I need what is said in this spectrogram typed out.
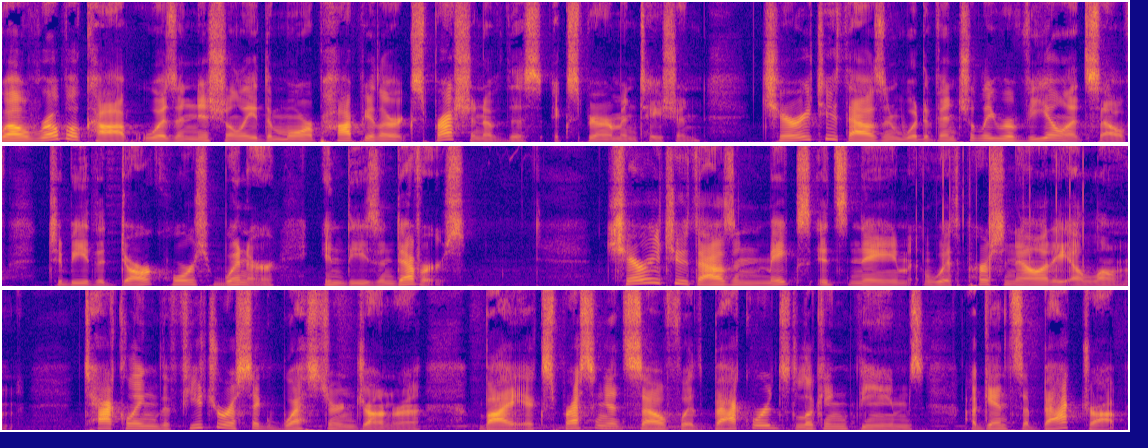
While Robocop was initially the more popular expression of this experimentation, Cherry 2000 would eventually reveal itself to be the dark horse winner in these endeavors. Cherry 2000 makes its name with personality alone, tackling the futuristic Western genre by expressing itself with backwards looking themes against a backdrop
